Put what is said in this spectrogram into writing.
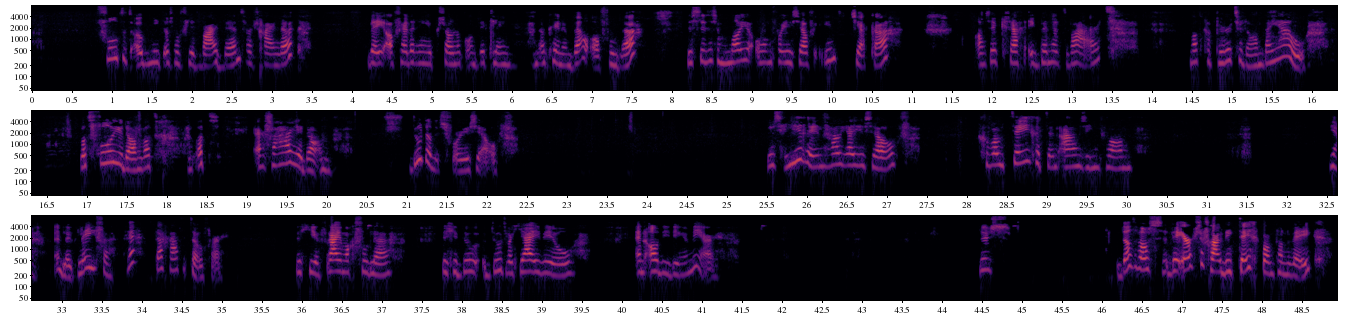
voelt het ook niet alsof je het waard bent, waarschijnlijk. Ben je al verder in je persoonlijke ontwikkeling, dan kun je hem wel al voelen. Dus dit is een mooie om voor jezelf in te checken. Als ik zeg, ik ben het waard, wat gebeurt er dan bij jou? Wat voel je dan? Wat, wat ervaar je dan? Doe dat eens voor jezelf. Dus hierin hou jij jezelf gewoon tegen ten aanzien van ja, een leuk leven. Hè? Daar gaat het over. Dat je je vrij mag voelen. Dat je doet wat jij wil. En al die dingen meer. Dus dat was de eerste vrouw die ik tegenkwam van de week.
